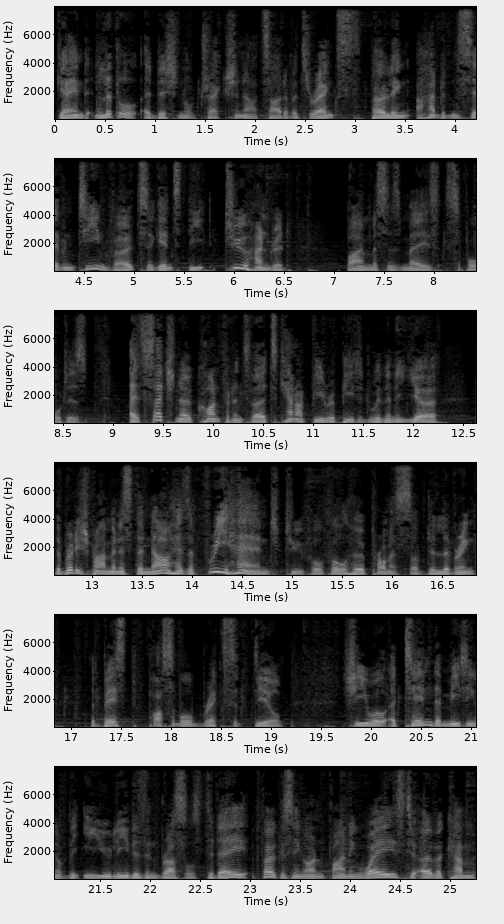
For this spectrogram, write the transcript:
gained little additional traction outside of its ranks, polling 117 votes against the 200 by Mrs. May's supporters. As such, no confidence votes cannot be repeated within a year, the British Prime Minister now has a free hand to fulfill her promise of delivering the best possible Brexit deal. She will attend a meeting of the EU leaders in Brussels today, focusing on finding ways to overcome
